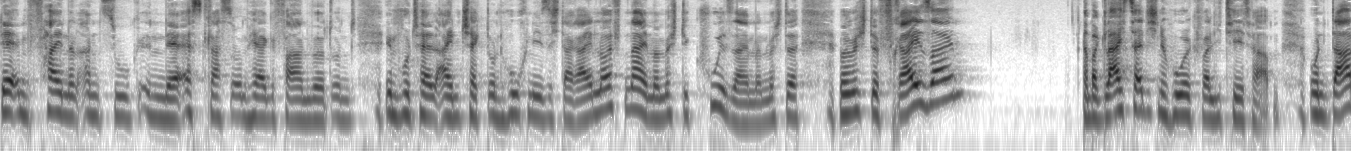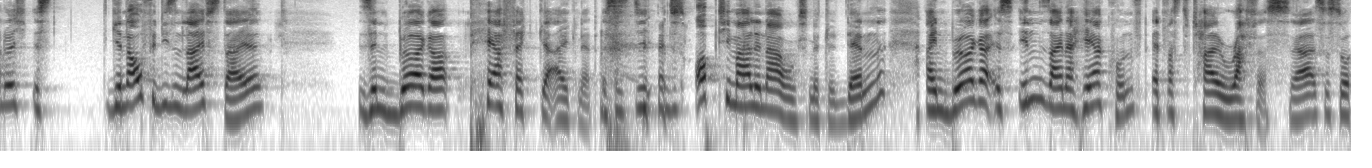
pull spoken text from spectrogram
der im feinen Anzug in der S-Klasse umhergefahren wird und im Hotel eincheckt und hochnäsig da reinläuft. Nein, man möchte cool sein, man möchte, man möchte frei sein, aber gleichzeitig eine hohe Qualität haben. Und dadurch ist genau für diesen Lifestyle sind Burger perfekt geeignet. Es ist die, das optimale Nahrungsmittel, denn ein Burger ist in seiner Herkunft etwas total Roughes. Ja, es ist so,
